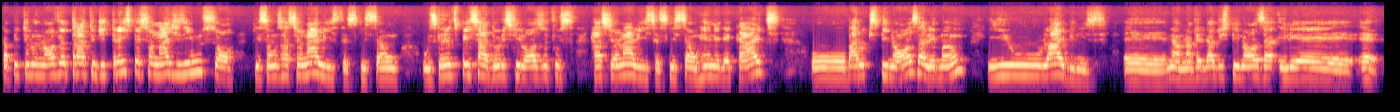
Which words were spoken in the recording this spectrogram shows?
Capítulo 9 eu trato de três personagens em um só, que são os racionalistas, que são os grandes pensadores filósofos racionalistas, que são René Descartes, o Baruch Spinoza, alemão, e o Leibniz. É, não, na verdade o Spinoza ele é, é,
